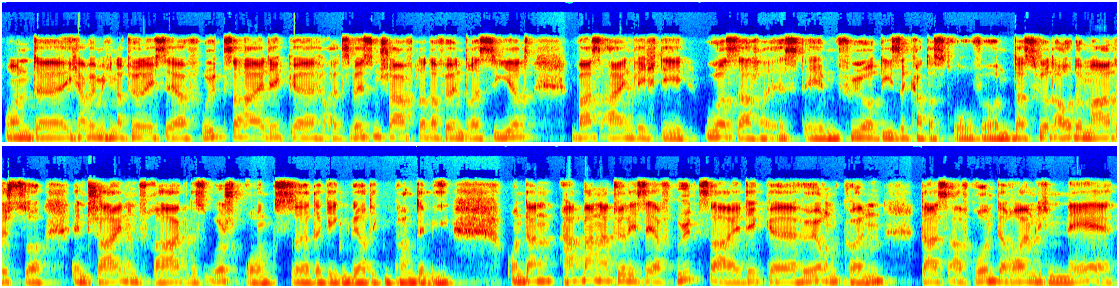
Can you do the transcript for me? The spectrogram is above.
Und äh, ich habe mich natürlich sehr frühzeitig äh, als Wissenschaftler dafür interessiert, was eigentlich die Ursache ist eben für diese Katastrophe. Und das führt automatisch zur entscheidenden Frage des Ursprungs äh, der gegenwärtigen Pandemie. Und dann hat man natürlich sehr frühzeitig äh, hören können, dass aufgrund der räumlichen Nähe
